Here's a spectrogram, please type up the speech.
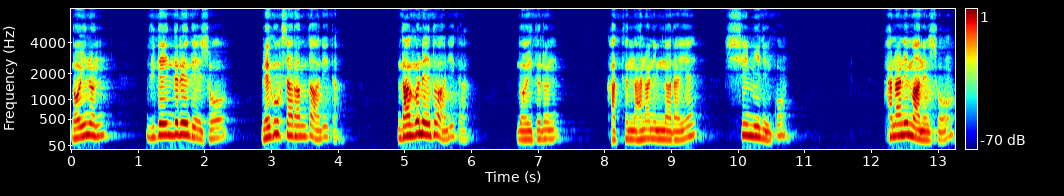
너희는 유대인들에 대해서 외국 사람도 아니다. 나그네도 아니다. 너희들은 같은 하나님 나라의 시민이고 하나님 안에서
